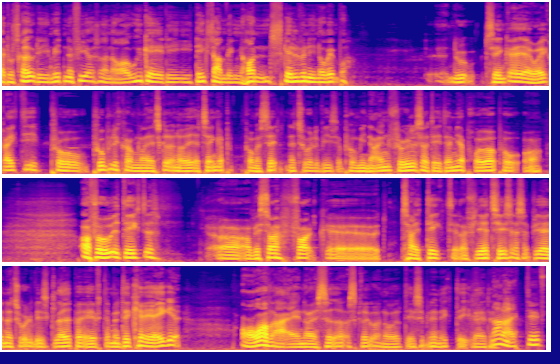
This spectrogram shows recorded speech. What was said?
da du skrev det i midten af 80'erne og udgav det i digtsamlingen Håndens Skælven i november. Nu tænker jeg jo ikke rigtig på publikum, når jeg skriver noget. Jeg tænker på mig selv naturligvis, og på mine egne følelser. Det er dem, jeg prøver på at, at få ud i digtet. Og, og hvis så folk øh, tager et digt eller flere til sig, så bliver jeg naturligvis glad bagefter. Men det kan jeg ikke overveje, når jeg sidder og skriver noget. Det er simpelthen ikke del af det. Nej, nej, det,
